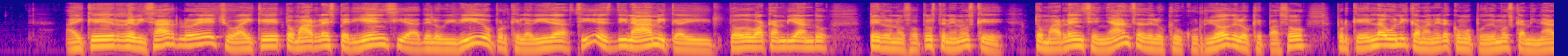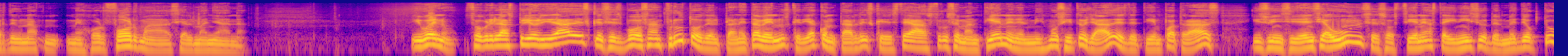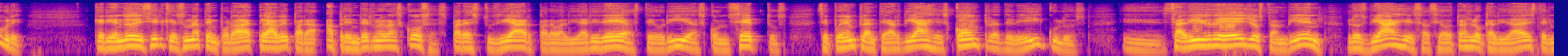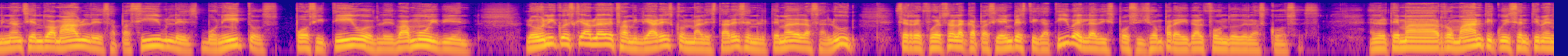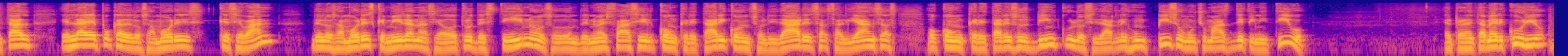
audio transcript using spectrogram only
hay que revisar lo hecho, hay que tomar la experiencia de lo vivido, porque la vida sí es dinámica y todo va cambiando, pero nosotros tenemos que tomar la enseñanza de lo que ocurrió, de lo que pasó, porque es la única manera como podemos caminar de una mejor forma hacia el mañana. Y bueno, sobre las prioridades que se esbozan fruto del planeta Venus, quería contarles que este astro se mantiene en el mismo sitio ya desde tiempo atrás y su incidencia aún se sostiene hasta inicios del mes de octubre, queriendo decir que es una temporada clave para aprender nuevas cosas, para estudiar, para validar ideas, teorías, conceptos. Se pueden plantear viajes, compras de vehículos, eh, salir de ellos también. Los viajes hacia otras localidades terminan siendo amables, apacibles, bonitos, positivos, les va muy bien. Lo único es que habla de familiares con malestares en el tema de la salud. Se refuerza la capacidad investigativa y la disposición para ir al fondo de las cosas. En el tema romántico y sentimental es la época de los amores que se van, de los amores que miran hacia otros destinos o donde no es fácil concretar y consolidar esas alianzas o concretar esos vínculos y darles un piso mucho más definitivo. El planeta Mercurio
